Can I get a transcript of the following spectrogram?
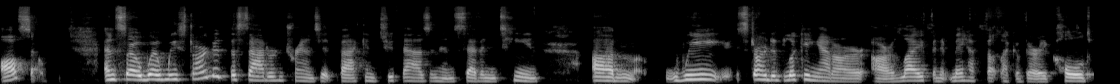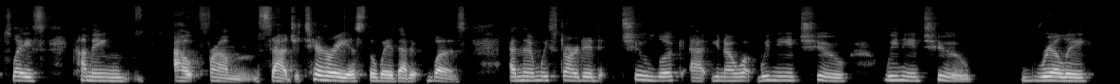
also. And so when we started the Saturn transit back in 2017, um, we started looking at our, our life, and it may have felt like a very cold place coming out from Sagittarius the way that it was. And then we started to look at, you know what, we need to, we need to really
